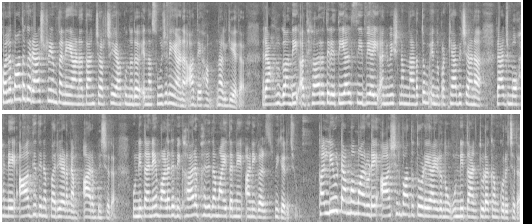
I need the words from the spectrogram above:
കൊലപാതക രാഷ്ട്രീയം തന്നെയാണ് താൻ ചർച്ചയാക്കുന്നത് എന്ന സൂചനയാണ് അദ്ദേഹം നൽകിയത്. രാഹുൽ ഗാന്ധി അധികാരത്തിലെത്തിയാൽ സി ബി ഐ അന്വേഷണം നടത്തും എന്ന് പ്രഖ്യാപിച്ചാണ് രാജ്മോഹന്റെ ആദ്യ ദിന പര്യടനം ആരംഭിച്ചത്. ഉണ്ണിത്താനെ വളരെ വികാരഭരിതമായി തന്നെ അണികൾ സ്വീകരിച്ചു. കല്ലിയൂട്ടമ്മമാരുടെ ആശീർവാദത്തോടെയായിരുന്നു ഉണ്ണിത്താൻ തുടക്കം കുറിച്ചത്.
